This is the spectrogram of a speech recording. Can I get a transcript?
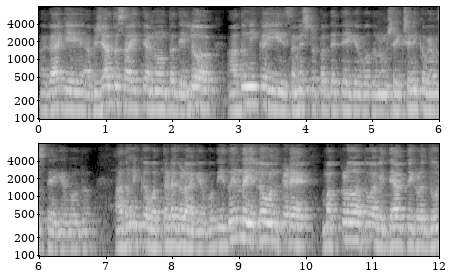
ಹಾಗಾಗಿ ಅಭಿಜಾತ ಸಾಹಿತ್ಯ ಅನ್ನುವಂಥದ್ದು ಎಲ್ಲೋ ಆಧುನಿಕ ಈ ಸೆಮಿಸ್ಟರ್ ಪದ್ಧತಿ ಆಗಿರ್ಬೋದು ನಮ್ಮ ಶೈಕ್ಷಣಿಕ ವ್ಯವಸ್ಥೆ ಆಗಿರ್ಬೋದು ಆಧುನಿಕ ಒತ್ತಡಗಳು ಆಗಿರ್ಬೋದು ಇದರಿಂದ ಎಲ್ಲೋ ಒಂದು ಕಡೆ ಮಕ್ಕಳು ಅಥವಾ ವಿದ್ಯಾರ್ಥಿಗಳು ದೂರ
